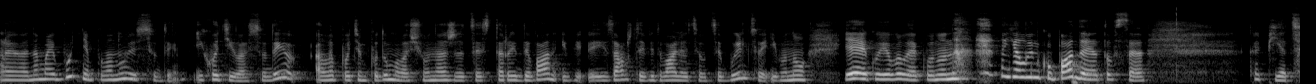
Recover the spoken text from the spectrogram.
Е, На майбутнє планую сюди. І хотіла сюди, але потім подумала, що у нас же цей старий диван і, і завжди відвалюється оце бильце, і воно. Я як уявила, як воно на, на ялинку падає, то все. Капець.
